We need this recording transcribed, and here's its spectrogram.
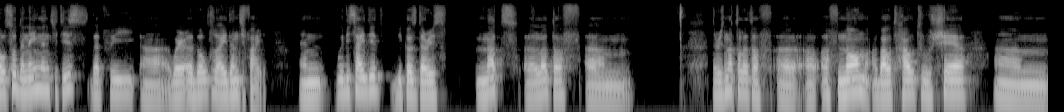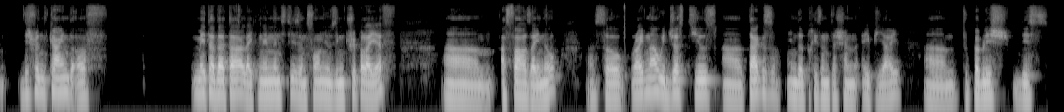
also the named entities that we were able to identify. And we decided because there is not a lot of um, there is not a lot of of norm about how to share um, different kind of metadata like named entities and so on using IIIF, um, as far as I know. Uh, so right now we just use uh, tags in the presentation API um, to publish these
